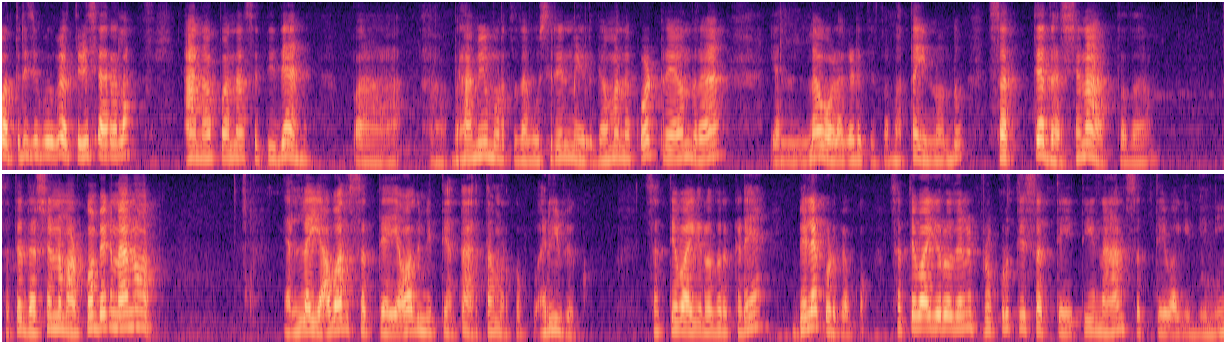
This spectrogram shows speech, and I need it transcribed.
ಪತ್ರಿಜಿ ಗುರುಗಳು ತಿಳಿಸ್ಯಾರಲ್ಲ, ಆನಪಾನ ಸತಿ ಧ್ಯಾನ. ಬ್ರಾಹ್ಮಿ ಮುಹೂರ್ತದಾಗ ಉಸಿರಿನ ಮೇಲೆ ಗಮನ ಕೊಟ್ಟರೆ ಅಂದ್ರೆ ಎಲ್ಲ ಒಳಗಡೆ ತಿರ್ತದೆ ಮತ್ತು ಇನ್ನೊಂದು ಸತ್ಯ ದರ್ಶನ ಆಗ್ತದೆ. ಸತ್ಯ ದರ್ಶನ ಮಾಡ್ಕೊಬೇಕು ನಾನು. ಎಲ್ಲ ಯಾವಾಗ ಸತ್ಯ, ಯಾವುದು ಮಿಥ್ಯ ಅಂತ ಅರ್ಥ ಮಾಡ್ಕೊ, ಅರಿಬೇಕು. ಸತ್ಯವಾಗಿರೋದ್ರ ಕಡೆ ಬೆಲೆ ಕೊಡಬೇಕು. ಸತ್ಯವಾಗಿರೋದೇನು ಪ್ರಕೃತಿ ಸತ್ಯ ಐತಿ, ನಾನು ಸತ್ಯವಾಗಿದ್ದೀನಿ.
